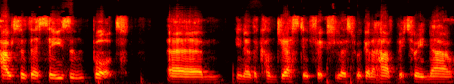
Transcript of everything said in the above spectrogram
out of their season, but um, you know the congested fixture list we're going to have between now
